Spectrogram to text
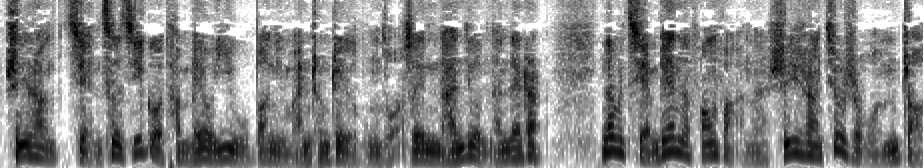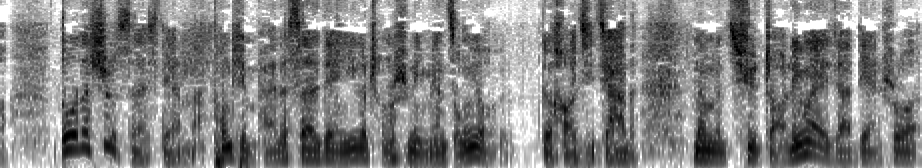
实际上，检测机构它没有义务帮你完成这个工作，所以难就难在这儿。那么简便的方法呢，实际上就是我们找多的是 4S 店嘛，同品牌的 4S 店，一个城市里面总有个好几家的，那么去找另外一家店说，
